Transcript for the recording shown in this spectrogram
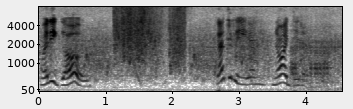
Where'd he go? Did I delete him? No, I didn't.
